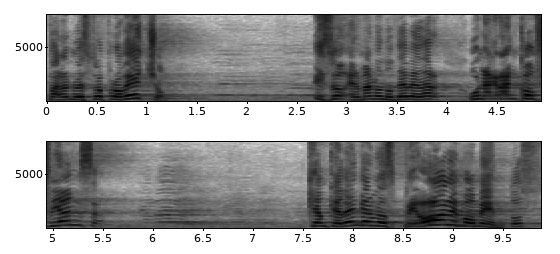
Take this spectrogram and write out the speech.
para nuestro provecho. Eso, hermano, nos debe dar una gran confianza. Que aunque vengan los peores momentos,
